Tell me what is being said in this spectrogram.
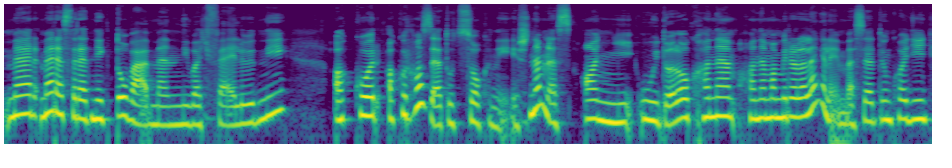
mer, merre szeretnék tovább menni, vagy fejlődni, akkor, akkor hozzá tudsz szokni, és nem lesz annyi új dolog, hanem, hanem amiről a legelején beszéltünk, hogy így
